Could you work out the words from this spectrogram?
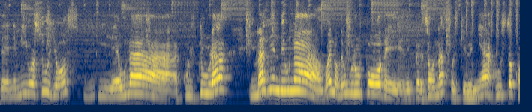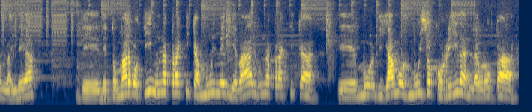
enemigos suyos y, de una cultura y más bien de una, bueno, de un grupo de, personas, pues que venía justo con la idea de, tomar botín, una práctica muy medieval, una práctica eh, digamos, muy socorrida en la Europa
